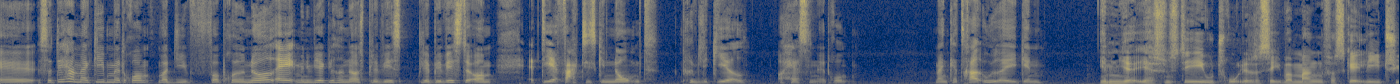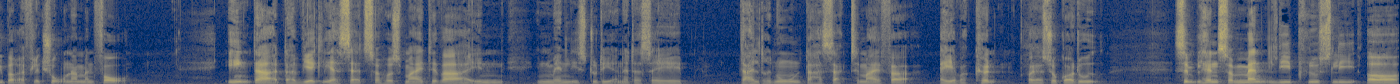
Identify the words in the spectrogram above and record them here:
Øh, så det her med at give dem et rum, hvor de får prøvet noget af, men i virkeligheden også bliver, bevidst, bliver bevidste om, at det er faktisk enormt privilegeret at have sådan et rum. Man kan træde ud af igen. Jamen, jeg, jeg synes, det er utroligt at se, hvor mange forskellige typer refleksioner man får. En, der, der virkelig har sat sig hos mig, det var en, en mandlig studerende, der sagde, der er aldrig nogen, der har sagt til mig før, at jeg var køn, og jeg så godt ud. Simpelthen som mand lige pludselig at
